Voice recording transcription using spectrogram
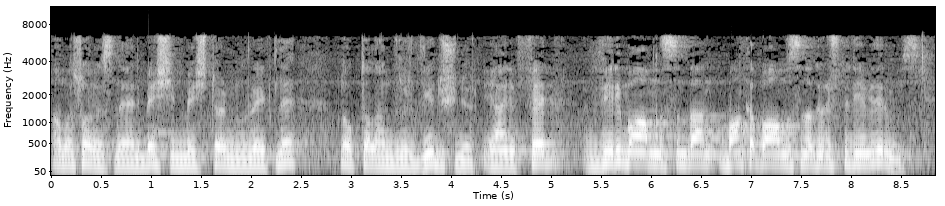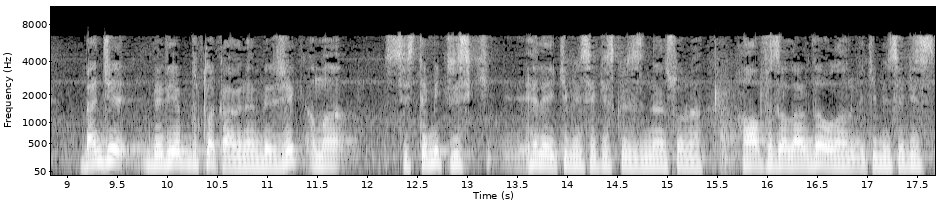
ama sonrasında yani 5-25 terminal rate ile noktalandırır diye düşünüyorum. Yani Fed veri bağımlısından banka bağımlısına dönüştü diyebilir miyiz? Bence veriye mutlaka önem verecek ama sistemik risk hele 2008 krizinden sonra hafızalarda olan 2008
